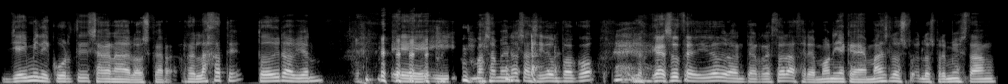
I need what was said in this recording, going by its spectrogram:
Jamie Lee Curtis ha ganado el Oscar, relájate, todo irá bien. Eh, y más o menos ha sido un poco lo que ha sucedido durante el resto de la ceremonia, que además los, los premios están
